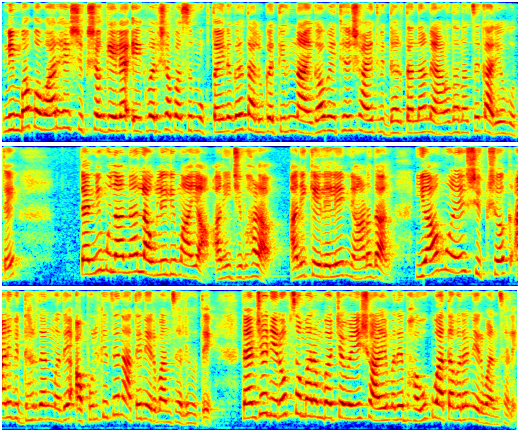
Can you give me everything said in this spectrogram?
निंबा पवार हे शिक्षक गेल्या एक वर्षापासून मुक्ताईनगर तालुक्यातील नायगाव येथील शाळेत विद्यार्थ्यांना ज्ञानदानाचे कार्य होते. त्यांनी मुलांना लावलेली माया आणि जिव्हाळा आणि केलेले ज्ञानदान. यामुळे शिक्षक आणि विद्यार्थ्यांमध्ये आपुलकीचे नाते निर्माण झाले होते. त्यांच्या निरोप समारंभाच्या वेळी शाळेमध्ये भाऊक वातावरण निर्माण झाले.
